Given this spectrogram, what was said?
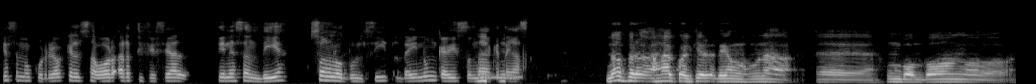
que se me ocurrió que el sabor artificial tiene sandía son los dulcitos. De ahí nunca he visto nada que tenga No, pero ajá, cualquier, digamos, una, eh, un bombón o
